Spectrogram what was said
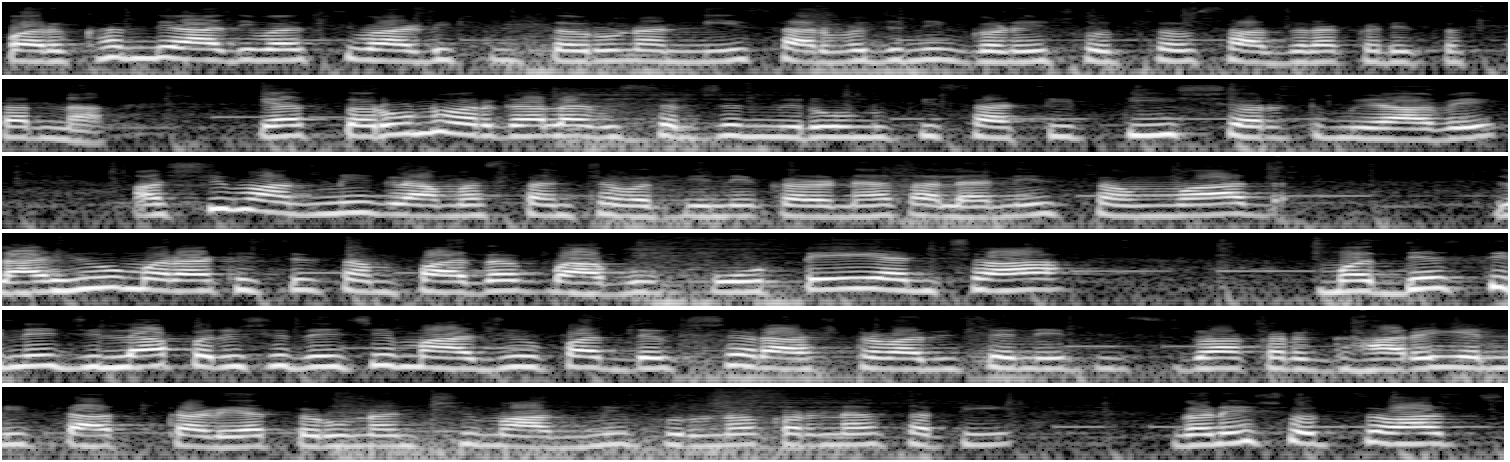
परखंदे आदिवासी वाडीतील तरुणांनी सार्वजनिक गणेशोत्सव साजरा करीत असताना या तरुण वर्गाला विसर्जन मिरवणुकीसाठी टी शर्ट मिळावे अशी मागणी ग्रामस्थांच्या वतीने करण्यात आल्याने संवाद लाईव्ह मराठीचे संपादक बाबू पोटे यांच्या मध्यस्थीने जिल्हा परिषदेचे माजी उपाध्यक्ष राष्ट्रवादीचे नेते सुधाकर घारे यांनी तात्काळ या तरुणांची मागणी पूर्ण करण्यासाठी गणेशोत्सवात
